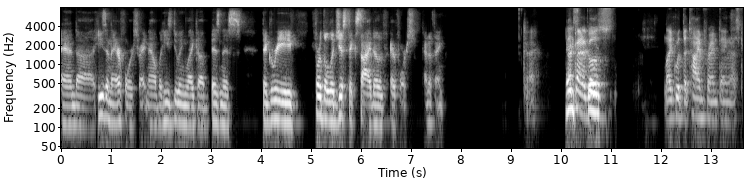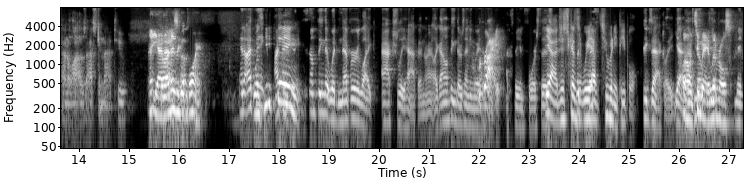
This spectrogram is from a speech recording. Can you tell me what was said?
and uh, he's in the Air Force right now but he's doing like a business degree for the logistics side of Air Force kind of thing okay that kind of goes like with the time frame thing, that's kind of why I was asking that too. Yeah, Go that ahead, is a good point. And I think, I think something that would never like actually happen, right? Like I don't think there's any way to right. actually enforce this. Yeah, just because we have too many people. Exactly. Yeah. Well, too no many liberals. Make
